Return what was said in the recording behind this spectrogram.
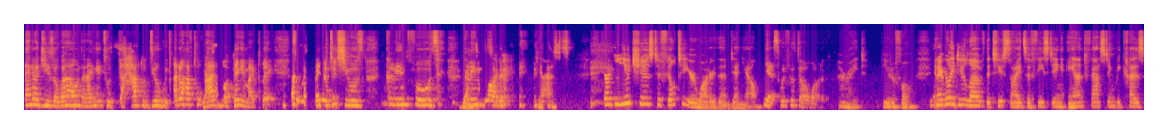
energies around that i need to I have to deal with i don't have to yes. add more thing in my plate so it's better to choose clean foods yes. clean water yes so do you choose to filter your water then danielle yes we filter our water all right Beautiful. And I really do love the two sides of feasting and fasting because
